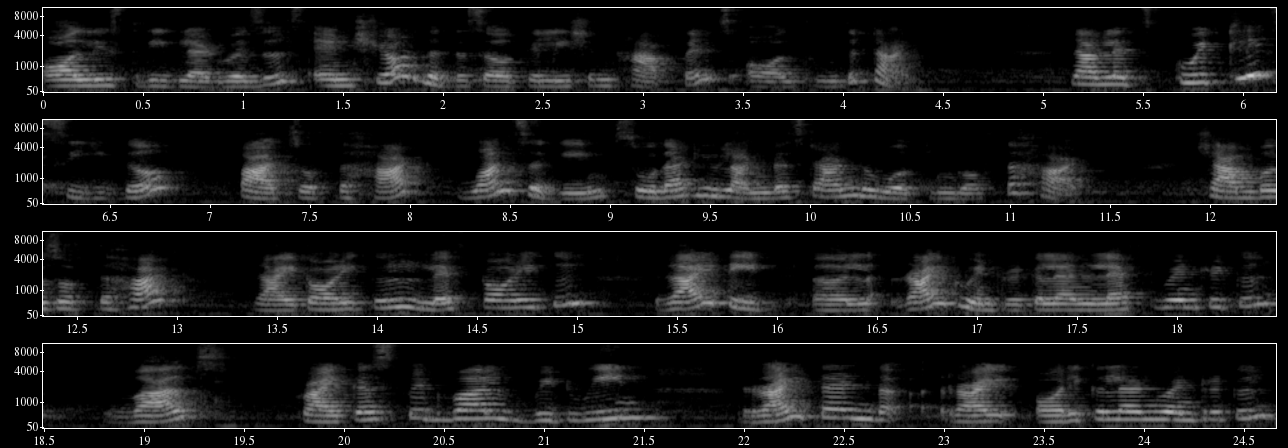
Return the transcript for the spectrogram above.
All these three blood vessels ensure that the circulation happens all through the time. Now let's quickly see the parts of the heart once again so that you'll understand the working of the heart. Chambers of the heart, right auricle, left auricle, right, uh, right ventricle and left ventricle, valves, tricuspid valve between right and right auricle and ventricle,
